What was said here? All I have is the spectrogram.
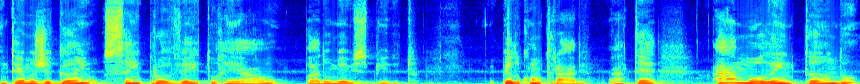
em termos de ganho sem proveito real para o meu espírito. Pelo contrário, até amolentando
